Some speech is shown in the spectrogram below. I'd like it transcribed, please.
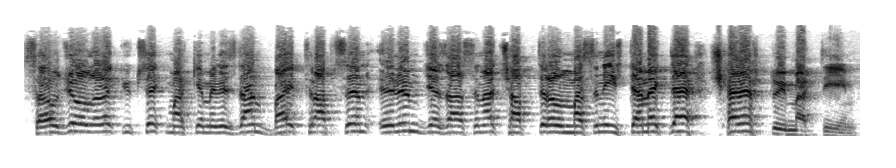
Savcı olarak yüksek mahkemenizden Bay Traps'ın ölüm cezasına çarptırılmasını istemekle şeref duymaktayım.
